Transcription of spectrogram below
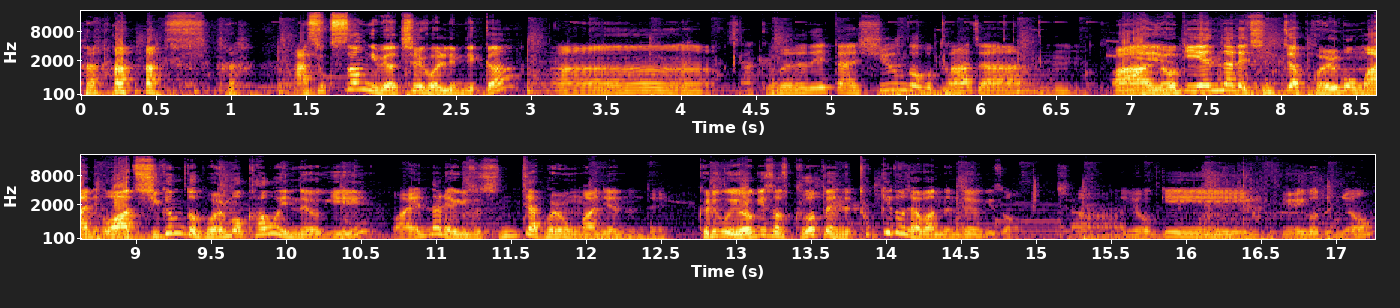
아 숙성이 며칠 걸립니까? 아자 그러면은 일단 쉬운 거부터 하자 음. 와 여기 옛날에 진짜 벌목 많이 와 지금도 벌목 하고 있네 여기 와 옛날에 여기서 진짜 벌목 많이 했는데 그리고 여기서 그것도 했는데 토끼도 잡았는데 여기서 자 여기 여기거든요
